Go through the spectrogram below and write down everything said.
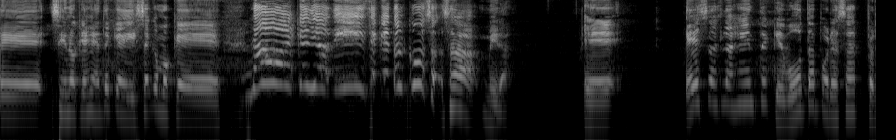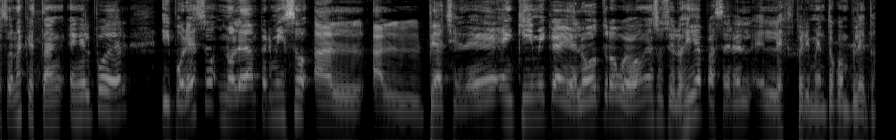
Eh, sino que hay gente que dice como que, no, es que Dios dice que tal cosa. O sea, mira, eh, esa es la gente que vota por esas personas que están en el poder y por eso no le dan permiso al, al PhD en química y el otro huevón en sociología para hacer el, el experimento completo.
